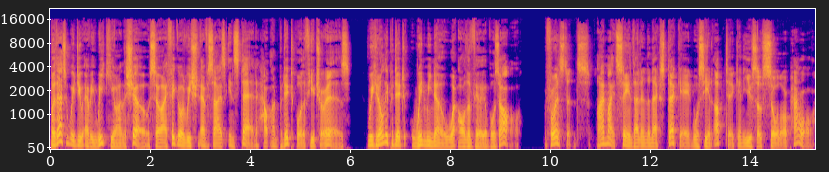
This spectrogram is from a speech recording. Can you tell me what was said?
but that's what we do every week here on the show, so I figured we should emphasize instead how unpredictable the future is. We can only predict when we know what all the variables are. For instance, I might say that in the next decade we'll see an uptick in the use of solar power.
